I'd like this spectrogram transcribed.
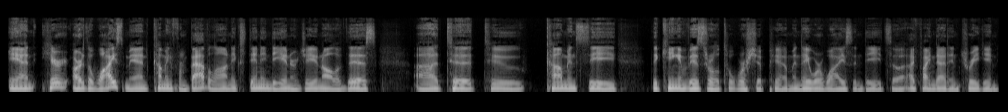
and here are the wise men coming from Babylon, extending the energy and all of this uh, to to come and see the King of Israel to worship him, and they were wise indeed. So I find that intriguing.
